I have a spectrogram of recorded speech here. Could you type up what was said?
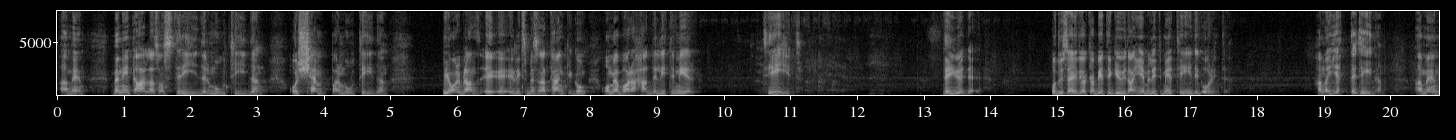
Amen. Men inte alla som strider mot tiden och kämpar mot tiden. Vi har ibland eh, eh liksom en sån här tankegång, om jag bara hade lite mer tid. Det är ju, och du säger att jag kan be till Gud, han ger mig lite mer tid. Det går inte. Han har gett dig tiden. Amen.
